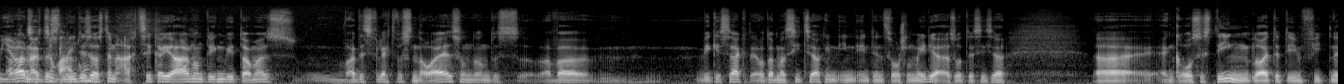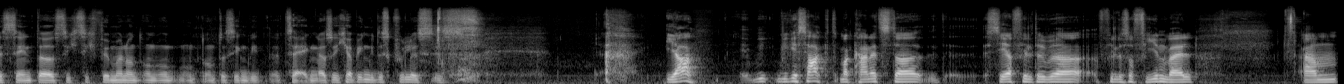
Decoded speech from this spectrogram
Ja, nein, das Lied ist aus den 80er Jahren und irgendwie damals war das vielleicht was Neues und, und das, aber wie gesagt, oder man sieht es ja auch in, in, in den Social Media, also das ist ja äh, ein großes Ding, Leute, die im Fitnesscenter sich, sich filmen und, und, und, und, das irgendwie zeigen. Also ich habe irgendwie das Gefühl, es ist, Ja, wie, wie gesagt, man kann jetzt da sehr viel drüber philosophieren, weil ähm,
